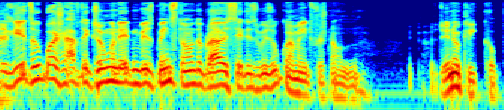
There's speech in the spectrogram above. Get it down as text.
wir das Lied super schafft, gesungen hätten, es Münster und der Brau ist, hätte ich sowieso gar nicht verstanden. Hat eh noch Glück gehabt.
